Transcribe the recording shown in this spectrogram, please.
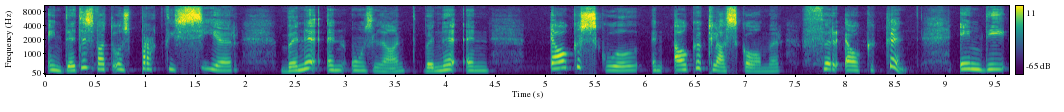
en dit is wat ons praktiseer binne in ons land, binne in elke skool in elke klaskamer vir elke kind. En die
